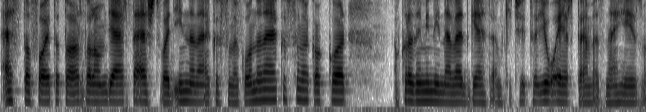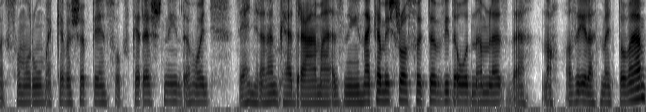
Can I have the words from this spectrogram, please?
ezt a fajta tartalomgyártást, vagy innen elköszönök, onnan elköszönök, akkor, akkor azért mindig nevetgeltem kicsit, hogy jó, értem, ez nehéz, meg szomorú, meg kevesebb pénzt fogsz keresni, de hogy ez ennyire nem kell drámázni. Nekem is rossz, hogy több videód nem lesz, de na, az élet megy tovább.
